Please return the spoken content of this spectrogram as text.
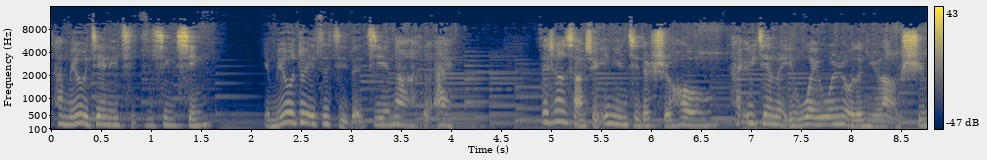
他没有建立起自信心，也没有对自己的接纳和爱。在上小学一年级的时候，他遇见了一位温柔的女老师。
